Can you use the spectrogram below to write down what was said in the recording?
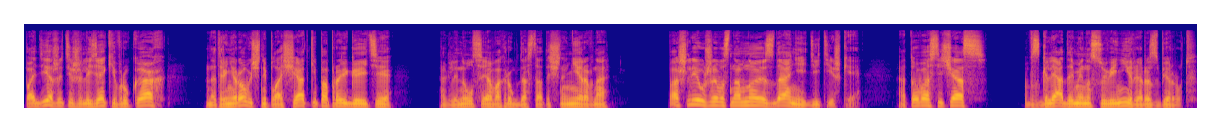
подержите железяки в руках, на тренировочной площадке попрыгаете, Оглянулся я вокруг достаточно нервно. «Пошли уже в основное здание, детишки, а то вас сейчас взглядами на сувениры разберут».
